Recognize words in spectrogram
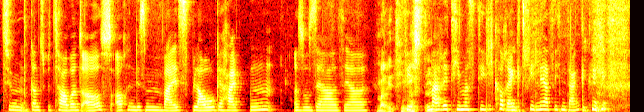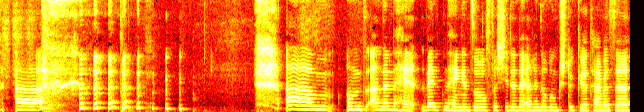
ziemlich, ganz bezaubernd aus, auch in diesem weiß-blau gehalten. Also sehr, sehr Maritimer viel- Stil. maritimer Stil, korrekt. Vielen herzlichen Dank. äh, ähm, und an den Hä- Wänden hängen so verschiedene Erinnerungsstücke, teilweise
